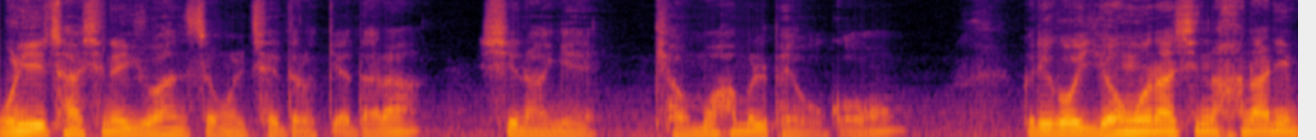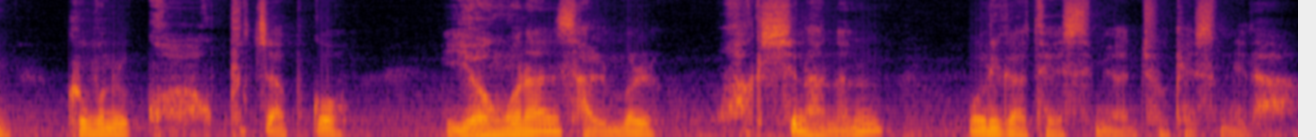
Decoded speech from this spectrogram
우리 자신의 유한성을 제대로 깨달아 신앙의 겸허함을 배우고 그리고 영원하신 하나님 그분을 꼭 붙잡고 영원한 삶을 확신하는 우리가 됐으면 좋겠습니다.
